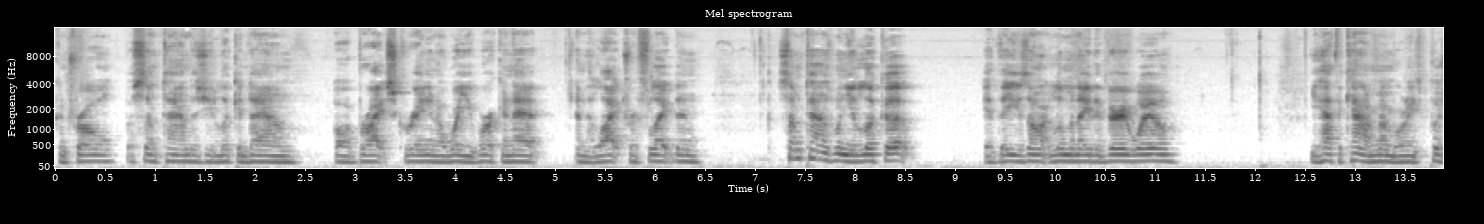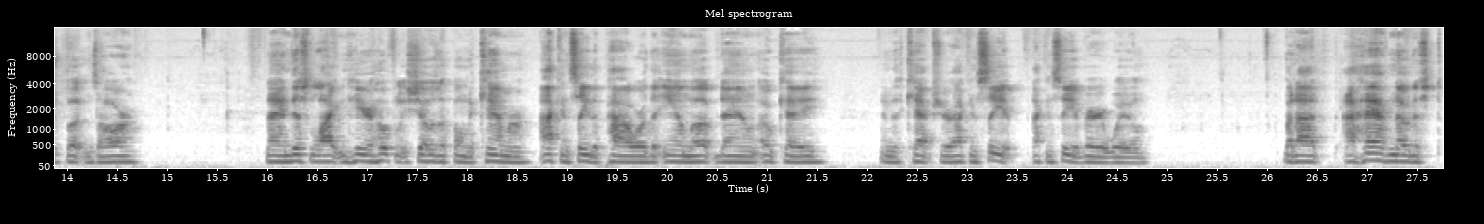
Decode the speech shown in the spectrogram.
control. But sometimes as you're looking down or a bright screen or where you're working at and the light's reflecting, sometimes when you look up, if these aren't illuminated very well, you have to kind of remember where these push buttons are now in this lighting here, hopefully it shows up on the camera. I can see the power, the M up, down, okay, and the capture. I can see it. I can see it very well. But I I have noticed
